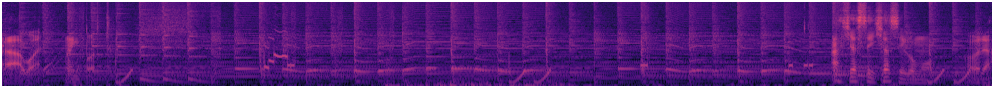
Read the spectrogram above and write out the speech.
Ah, bueno, no importa. Ah, ya sé, ya sé cómo. Ahora.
